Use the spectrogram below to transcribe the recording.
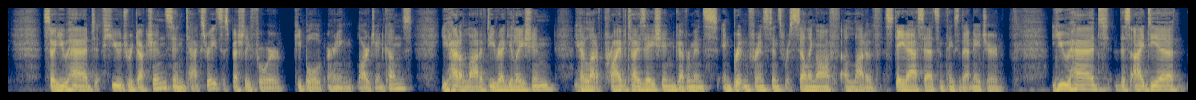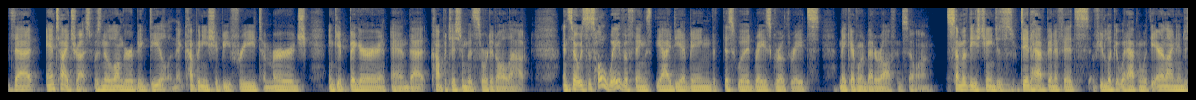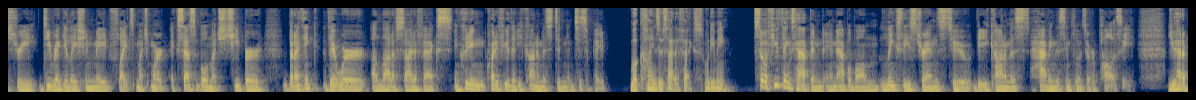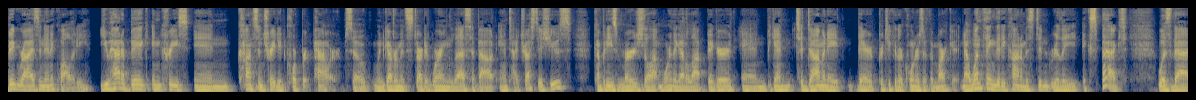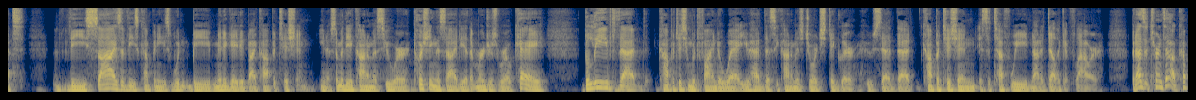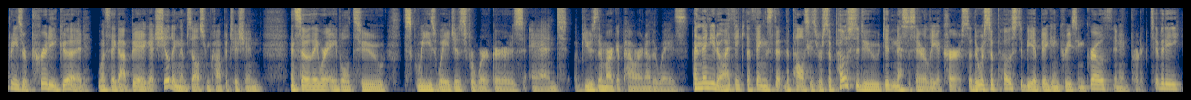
So you had huge reductions in tax rates, especially for people earning large incomes. You had a lot of deregulation. You had a lot of privatization. Governments in Britain, for instance, were selling off a lot of state assets and things of that nature you had this idea that antitrust was no longer a big deal and that companies should be free to merge and get bigger and that competition would sort it all out. And so it was this whole wave of things, the idea being that this would raise growth rates, make everyone better off, and so on. Some of these changes did have benefits. If you look at what happened with the airline industry, deregulation made flights much more accessible, much cheaper. But I think there were a lot of side effects, including quite a few that economists didn't anticipate. What kinds of side effects? What do you mean? So a few things happened, and Appelbaum links these trends to the economists having this influence over policy. You had a big rise in inequality. You had a big increase in concentrated corporate power. So when governments started worrying less about antitrust issues, companies merged a lot more. They got a lot bigger and began to dominate their particular corners of the market. Now, one thing that economists didn't really expect was that the size of these companies wouldn't be mitigated by competition. You know, some of the economists who were pushing this idea that mergers were okay believed that competition would find a way. You had this economist, George Stigler, who said that competition is a tough weed, not a delicate flower. But as it turns out, companies are pretty good once they got big at shielding themselves from competition. And so they were able to squeeze wages for workers and abuse their market power in other ways. And then, you know, I think the things that the policies were supposed to do didn't necessarily occur. So there was supposed to be a big increase in growth and in productivity.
